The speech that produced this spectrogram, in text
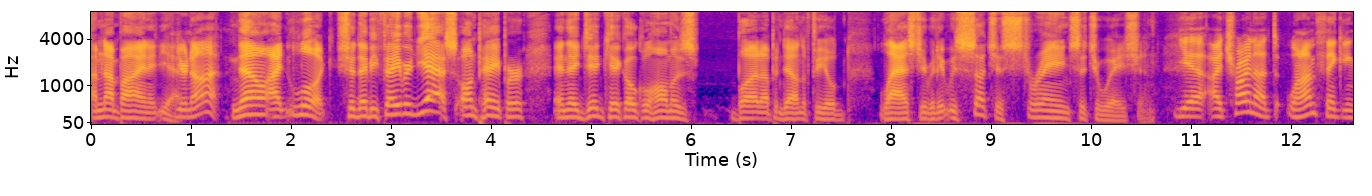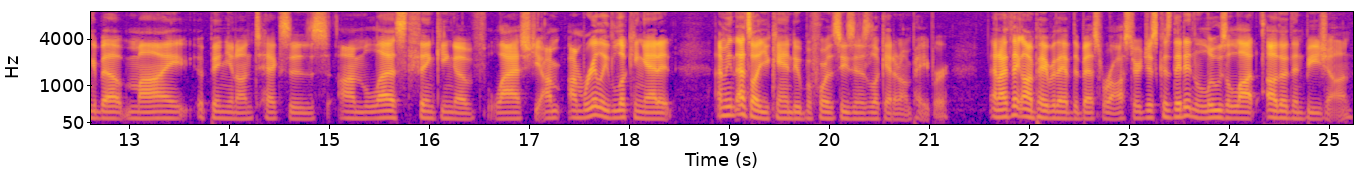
I'm not buying it yet. You're not. No, I look. Should they be favored? Yes, on paper, and they did kick Oklahoma's butt up and down the field last year, but it was such a strange situation. Yeah, I try not to, when I'm thinking about my opinion on Texas, I'm less thinking of last year. I'm I'm really looking at it. I mean, that's all you can do before the season is look at it on paper. And I think on paper they have the best roster just because they didn't lose a lot other than Bijan.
